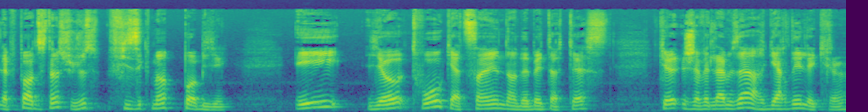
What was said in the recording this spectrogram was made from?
la plupart du temps je suis juste physiquement pas bien. Et il y a trois ou quatre scènes dans des bêta tests que j'avais de la misère à regarder l'écran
